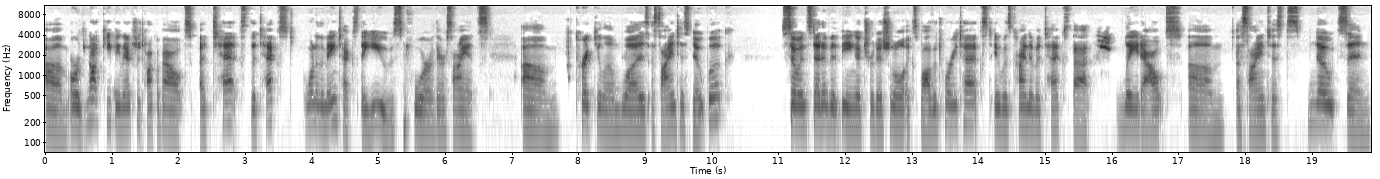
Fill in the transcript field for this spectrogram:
um, or not keeping, they actually talk about a text. The text, one of the main texts they use for their science um, curriculum was a scientist notebook. So instead of it being a traditional expository text, it was kind of a text that laid out um, a scientist's notes and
